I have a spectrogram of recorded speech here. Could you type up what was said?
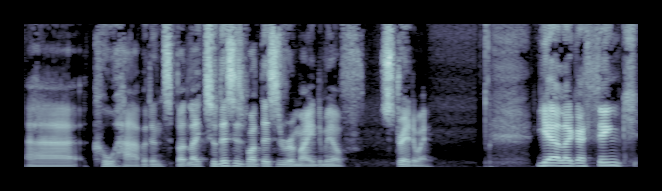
uh, cohabitants. But like, so this is what this is reminding me of straight away. Yeah, like I think,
